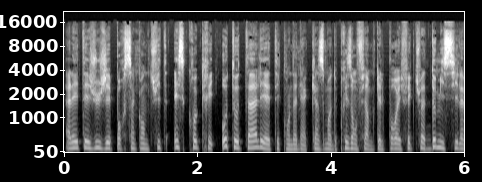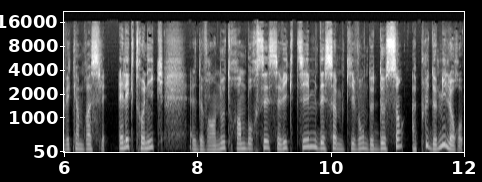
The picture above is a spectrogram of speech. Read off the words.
Elle a été jugée pour 58 escroqueries au total et a été condamnée à 15 mois de prison ferme qu'elle pourrait effectuer à domicile avec un bracelet électronique. Elle devra en outre rembourser ses victimes des sommes qui vont de 200 à plus de 1000 euros.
